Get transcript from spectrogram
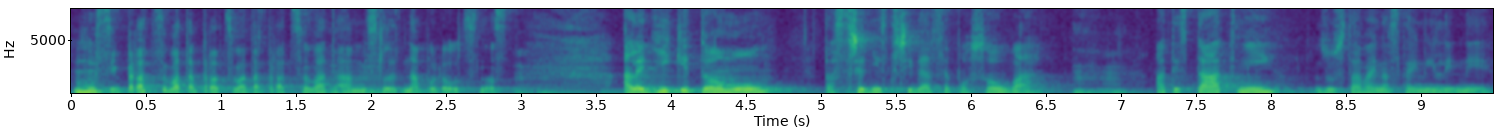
Musí pracovat a pracovat a pracovat mm-hmm. a myslet na budoucnost. Mm-hmm. Ale díky tomu ta střední třída se posouvá. Mm-hmm. A ty státní zůstávají na stejné linii.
